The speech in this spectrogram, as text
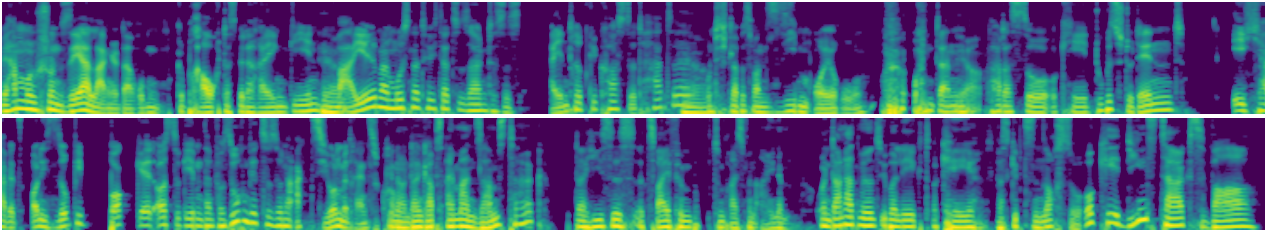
Wir haben schon sehr lange darum gebraucht, dass wir da reingehen, Ja. weil man muss natürlich dazu sagen, dass es Eintritt gekostet hatte Ja. und ich glaube, es waren sieben Euro. Und dann Ja. war das so, okay, du bist Student, ich habe jetzt auch nicht so viel Bock, Geld auszugeben, dann versuchen wir zu so einer Aktion mit reinzukommen. Genau, und dann gab's einmal einen Samstag, da hieß es äh, zwei fünf zum Preis von einem. Und dann hatten wir uns überlegt, okay, was gibt's denn noch so? Okay, dienstags war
